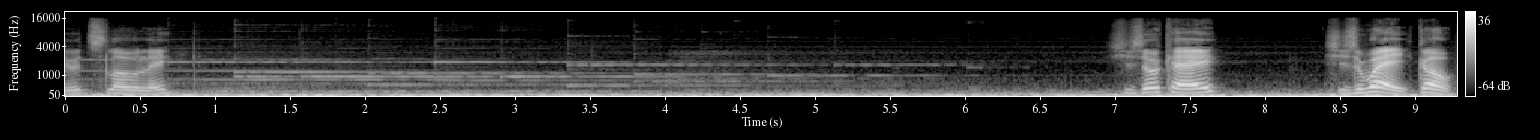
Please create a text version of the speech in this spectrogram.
Do it slowly. She's okay. She's away. Go.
